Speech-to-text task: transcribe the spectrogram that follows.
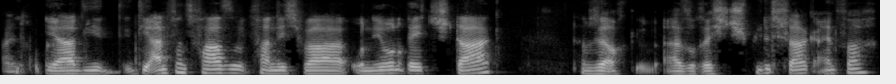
Eindruck. Ja, die, die Anfangsphase fand ich war Union recht stark. Da haben sie auch, also recht spielstark einfach.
